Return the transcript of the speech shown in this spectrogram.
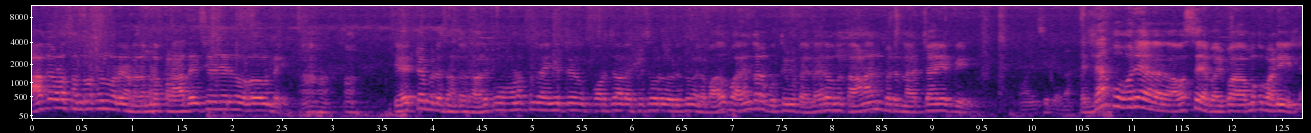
ആകെയുള്ള സന്തോഷം എന്ന് പറയുന്നത് നമ്മുടെ പ്രാദേശിക ചരിത്രം ഉള്ളതുകൊണ്ടേ. ഏറ്റവും വലിയ സന്തോഷം. അതിപ്പോൾ ഓണത്തിന് കഴിഞ്ഞിട്ട് കുറച്ച് നാൾ എപ്പിസോഡ് എടുക്കുന്നില്ല. അപ്പോൾ അത് ഭയങ്കര ബുദ്ധിമുട്ടാണ് എല്ലാവരും ഒന്ന് കാണാനും പറ്റുന്ന അച്ചാരിയൊക്കെ എല്ലാവർക്കും ഒരേ അവസ്ഥയാണ് ഇപ്പൊ നമുക്ക് പണിയില്ല.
